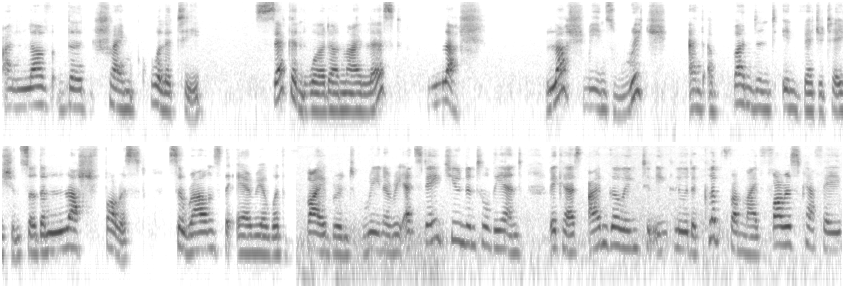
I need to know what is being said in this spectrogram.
I love the tranquility. Second word on my list, lush. Lush means rich and abundant in vegetation. So the lush forest surrounds the area with vibrant greenery. And stay tuned until the end because I'm going to include a clip from my Forest Cafe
